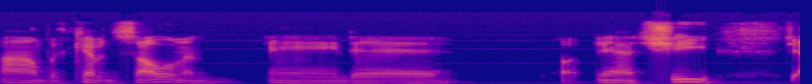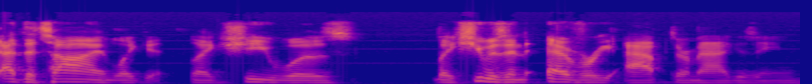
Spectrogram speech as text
um, with Kevin Sullivan, and uh, yeah, she at the time like like she was like she was in every Apter magazine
